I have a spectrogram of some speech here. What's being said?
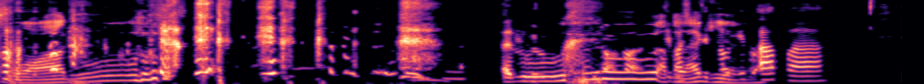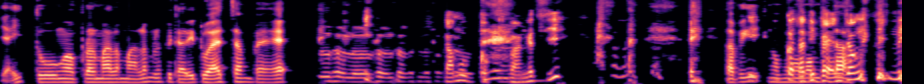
Waduh. Aduh. Aduh, apa lagi TikTok ya? itu apa? Ya itu ngobrol malam-malam lebih dari dua jam, loh. Kamu kok banget sih? Tapi Kok tadi ngomong-ngomong bencong ini?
